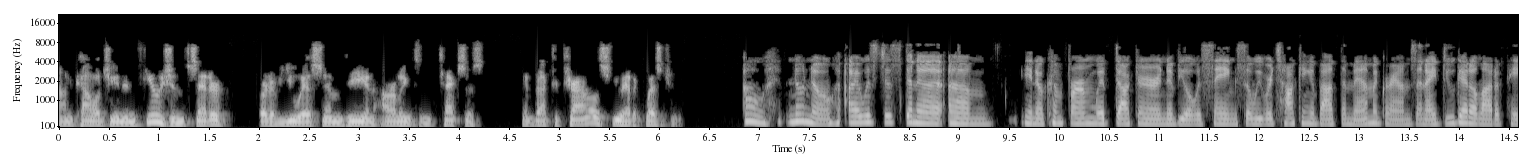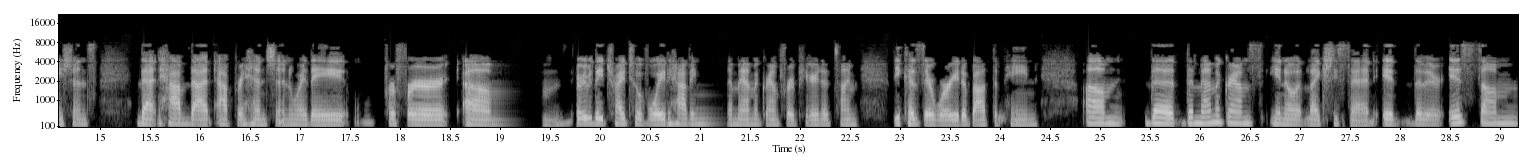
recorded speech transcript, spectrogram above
Oncology and Infusion Center, part of USMD in Arlington, Texas. And Dr. Charles, you had a question. Oh, no, no. I was just going to, um, you know, confirm with Dr. Nabil was saying. So we were talking about the mammograms, and I do get a lot of patients that have that apprehension where they prefer um, or they try to avoid having the mammogram for a period of time because they're worried about the pain. Um, the the mammograms, you know, like she said, it there is some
